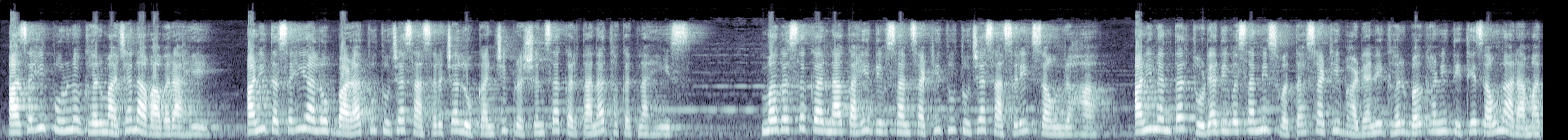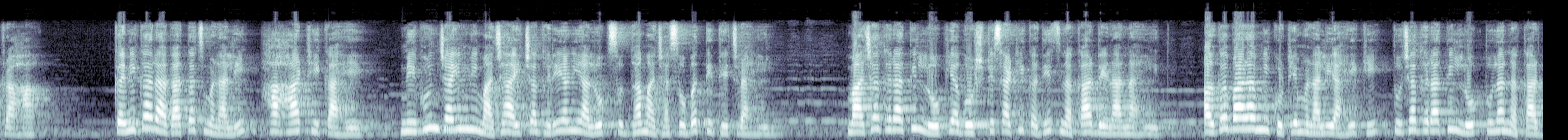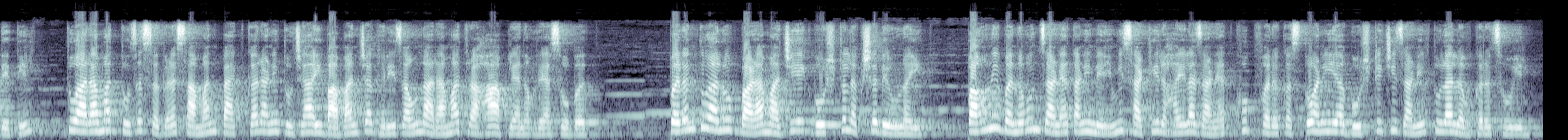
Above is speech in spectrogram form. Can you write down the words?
आजही पूर्ण घर माझ्या नावावर आहे. आणि तसंही आलोक बाळा तू तुझ्या सासरच्या लोकांची प्रशंसा करताना थकत नाहीस. मग असं कर ना काही दिवसांसाठी तू तुझ्या सासरीत जाऊन राहा. आणि नंतर थोड्या दिवसांनी स्वतःसाठी भाड्याने घर बघ आणि तिथे जाऊन आरामात राहा. कनिका रागातच म्हणाली हा हा ठीक आहे. निघून जाईन मी माझ्या आईच्या घरी आणि आलोक सुद्धा माझ्यासोबत तिथेच राहील. माझ्या घरातील लोक या गोष्टीसाठी कधीच नकार देणार नाहीत. अगं बाळा मी कुठे म्हणाली आहे की तुझ्या घरातील लोक तुला नकार देतील? तू आरामात तुझं सगळं सामान पॅक कर आणि तुझ्या आई बाबांच्या घरी जाऊन आरामात राहा आपल्या नवऱ्यासोबत. परंतु आलोक बाळा माझी एक गोष्ट लक्ष देऊ नये पाहुणे बनवून जाण्यात आणि नेहमीसाठी राहायला जाण्यात खूप फरक असतो आणि या गोष्टीची जाणीव तुला लवकरच होईल.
